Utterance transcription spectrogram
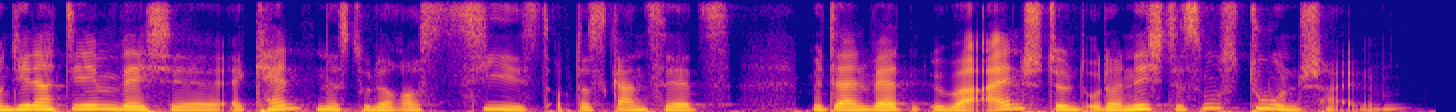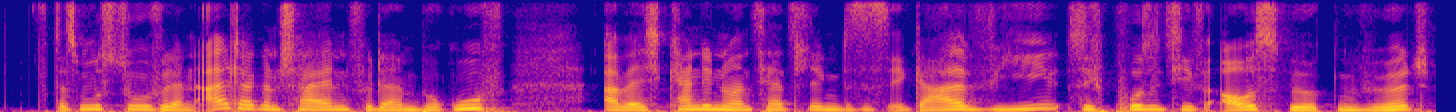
Und je nachdem, welche Erkenntnis du daraus ziehst, ob das Ganze jetzt mit deinen Werten übereinstimmt oder nicht, das musst du entscheiden. Das musst du für deinen Alltag entscheiden, für deinen Beruf. Aber ich kann dir nur ans Herz legen, dass es egal wie sich positiv auswirken wird,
